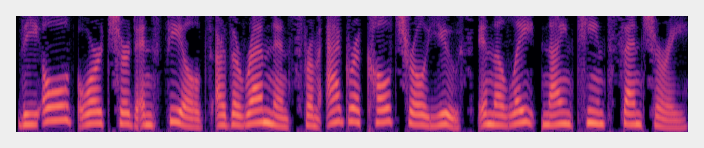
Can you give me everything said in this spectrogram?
The old orchard and fields are the remnants from agricultural use in the late 19th century.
